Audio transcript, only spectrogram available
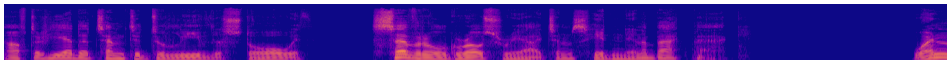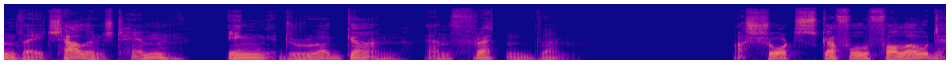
after he had attempted to leave the store with several grocery items hidden in a backpack. When they challenged him, Ng drew a gun and threatened them. A short scuffle followed,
